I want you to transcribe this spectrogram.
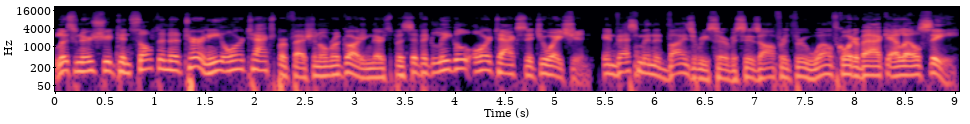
Listeners should consult an attorney or tax professional regarding their specific legal or tax situation. Investment advisory services offered through Wealth Quarterback LLC.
